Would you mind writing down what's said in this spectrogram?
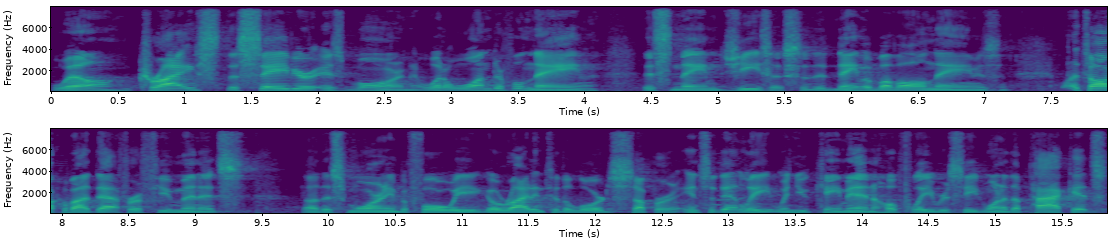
Well, Christ the Savior is born. What a wonderful name, this name Jesus, the name above all names. I want to talk about that for a few minutes uh, this morning before we go right into the Lord's Supper. Incidentally, when you came in, hopefully you received one of the packets.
